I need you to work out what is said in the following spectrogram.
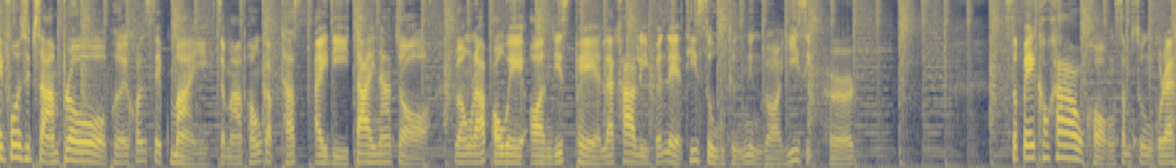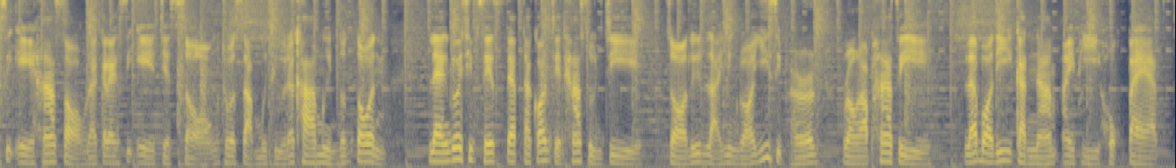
iPhone 13 Pro เผยคอนเซปต์ใหม่ จะมาพร้อมกับ Touch ID ใต้หน้าจอ รองรับ Away On Display และค่า refresh rate ที่สูงถึง 120 Hz สเปคคร่าวๆของ Samsung Galaxy A 52 และ Galaxy A 72 โทรศัพท์มือถือราคาหมื่นต้นๆ แรงด้วยชิปเซต Snapdragon 750G จอลื่นไหล 120 Hz รองรับ 5G และบอดี้กันน้ำ IP68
